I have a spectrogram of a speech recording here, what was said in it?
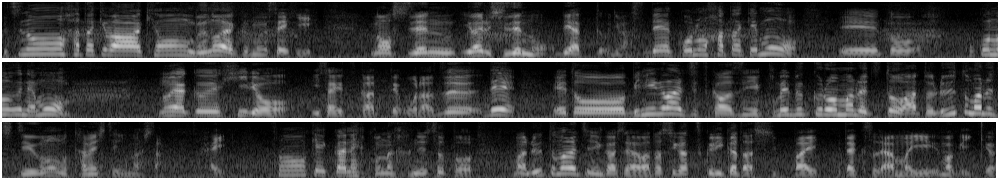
うちの畑は基本無農薬無施肥の自然、いわゆる自然農でやっております。で、この畑も、えっ、ー、と、ここの畝も農薬肥料一切使っておらず、で、えっ、ー、と、ビニールマルチ使わずに米袋マルチと、あとルートマルチっていうものも試してみました。はい。その結果ね、こんな感じでちょっと、まあ、ルートマルチに関しては私が作り方失敗、下手くそであんまりうまくいか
